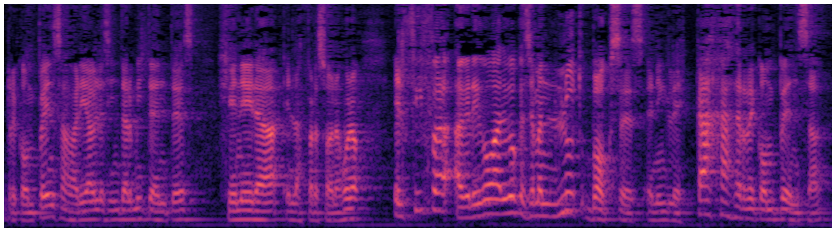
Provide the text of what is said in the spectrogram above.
recompensas variables intermitentes, genera en las personas. Bueno, el FIFA agregó algo que se llaman loot boxes en inglés, cajas de recompensa,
